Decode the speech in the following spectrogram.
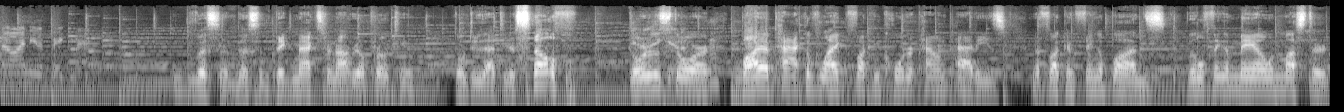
No, I need a Big Mac. Listen, listen. Big Macs are not real protein. Don't do that to yourself. Go to the store, buy a pack of like fucking quarter pound patties and a fucking thing of buns, little thing of mayo and mustard.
